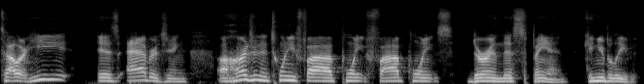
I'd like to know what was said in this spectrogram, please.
Tyler, he is averaging 125.5 points during this span. Can you believe it?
